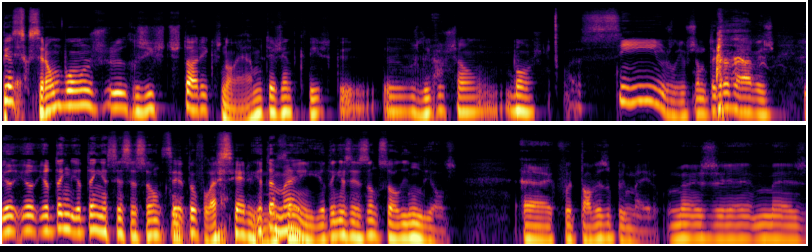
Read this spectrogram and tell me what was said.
Penso que serão bons eh, registros históricos, não é? Há muita gente que diz que uh, os livros são bons. Sim, os livros são muito agradáveis. eu, eu, eu, tenho, eu tenho a sensação que. Estou a falar sério. Eu também, sei. eu tenho a sensação que só li um deles. Uh, que foi talvez o primeiro, mas, uh, mas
